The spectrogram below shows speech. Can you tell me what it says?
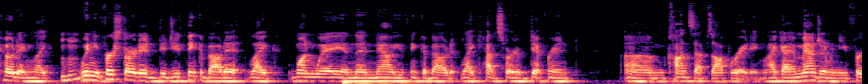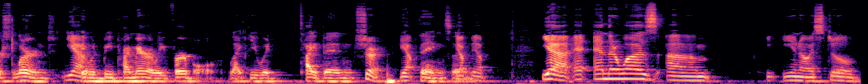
coding, like Mm-hmm. when you first started, did you think about it like one way, and then now you think about it like have sort of different um, concepts operating? Like I imagine when you first learned, Yeah. it would be primarily verbal, like you would type in Sure. Yep. things. Yep, and- yep. Yeah, and, and there was, um, you know, I still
